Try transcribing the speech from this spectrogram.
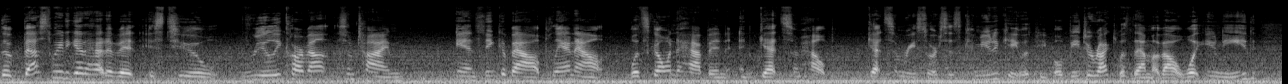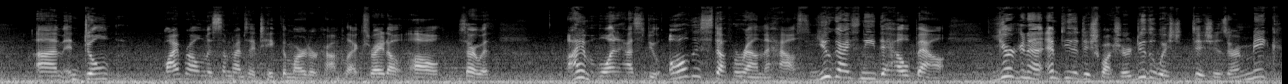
The best way to get ahead of it is to really carve out some time and think about, plan out what's going to happen and get some help, get some resources, communicate with people, be direct with them about what you need. Um, and don't my problem is sometimes I take the martyr complex, right? I'll, I'll start with, I am the one that has to do all this stuff around the house. You guys need to help out. You're gonna empty the dishwasher, or do the wish dishes, or make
